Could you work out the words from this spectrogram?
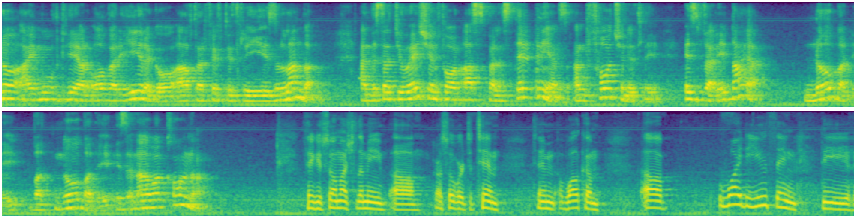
know, I moved here over a year ago after 53 years in London. And the situation for us Palestinians, unfortunately, is very dire. Nobody, but nobody, is in our corner. Thank you so much. Let me uh, cross over to Tim. Tim, welcome. Uh, why do you think the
